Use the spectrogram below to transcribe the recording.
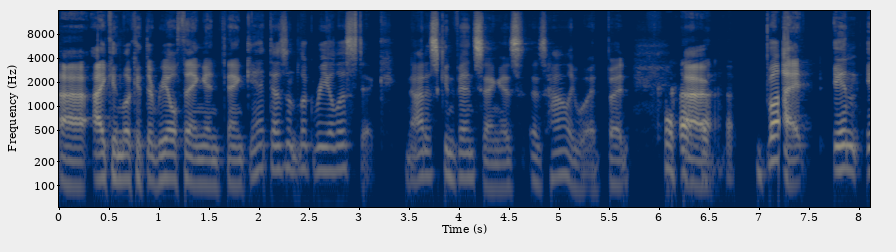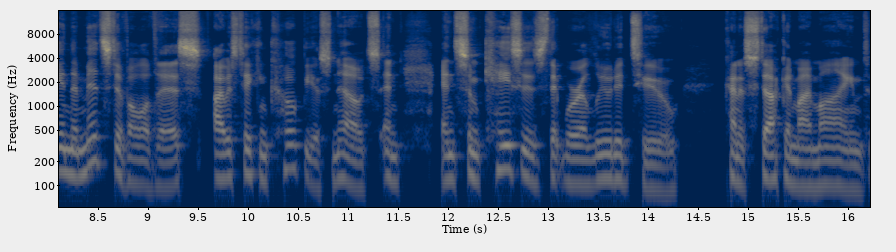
uh, I can look at the real thing and think yeah, it doesn't look realistic, not as convincing as as Hollywood. But uh, but in in the midst of all of this, I was taking copious notes and and some cases that were alluded to kind of stuck in my mind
